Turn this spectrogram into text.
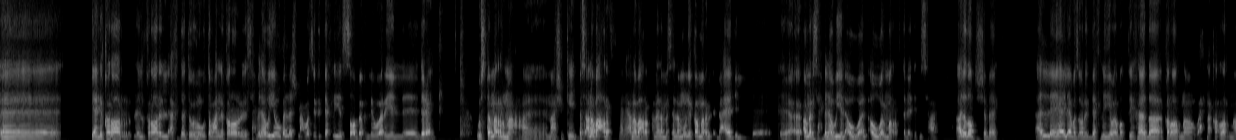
آه، يعني قرار القرار اللي أخذته هو طبعا القرار سحب الهوية هو بلش مع وزير الداخلية السابق اللي هو أرييل درعي. واستمر مع مع شكيت. بس أنا بعرف يعني أنا بعرف أنا لما سلموني قمر الأبعاد ال- أمر سحب الهوية الأول أول مرة في 3 9 اجى ضابط الشباك. قال لي هاي لا وزارة الداخلية ولا بطيخ هذا قرارنا وإحنا قررنا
